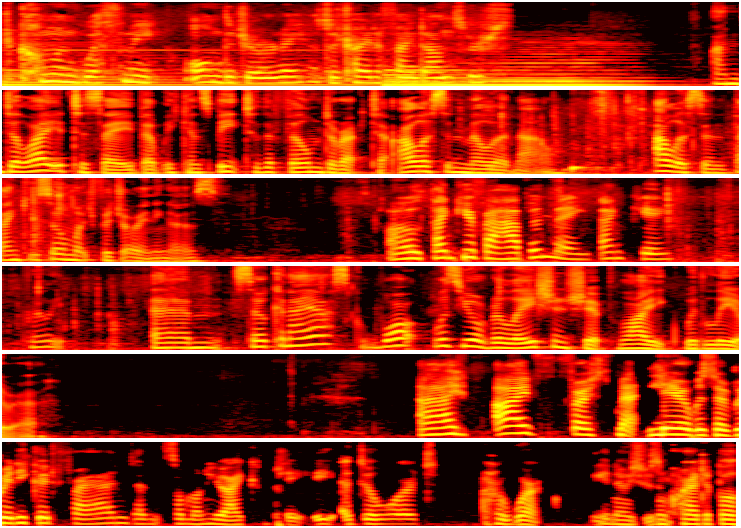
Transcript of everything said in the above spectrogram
You're coming with me on the journey as I try to find answers. I'm delighted to say that we can speak to the film director Alison Miller now. Alison, thank you so much for joining us. Oh, thank you for having me. Thank you. Brilliant. Um, so, can I ask, what was your relationship like with Lyra? I I first met Lyra was a really good friend and someone who I completely adored her work. You know, she was incredible.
